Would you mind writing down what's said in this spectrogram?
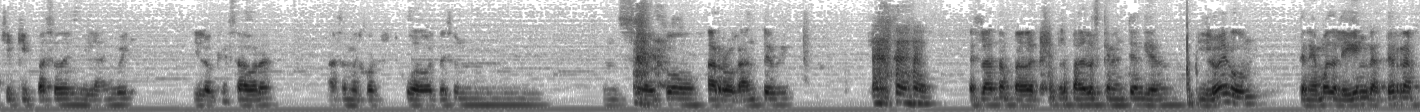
Chiquipazo del Milán, güey y lo que es ahora hace mejor jugador. Es un, un arrogante, güey. es la para, para los que no entendieron. Y luego tenemos la Liga Inglaterra,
